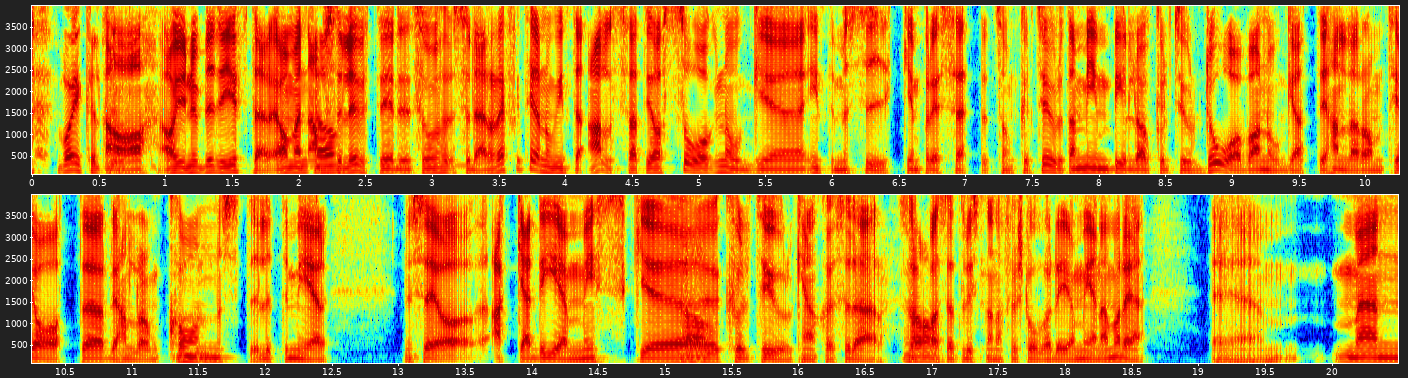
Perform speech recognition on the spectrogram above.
vad är kultur? Ja, ja, nu blir det djupt där. Ja, men absolut. Är det så, så där reflekterar jag nog inte alls. För att jag såg nog eh, inte musiken på det sättet som kultur. Utan min bild av kultur då var nog att det handlar om teater, det handlar om konst, lite mer, nu säger jag, akademisk eh, Ja. kultur kanske sådär. Så Ja. hoppas att lyssnarna förstår vad det är jag menar med det. Eh, men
